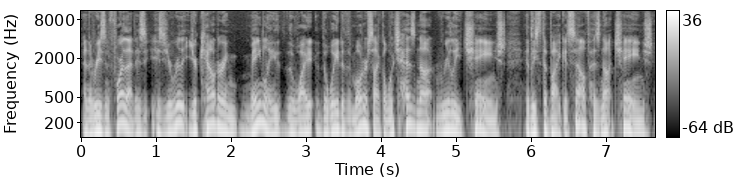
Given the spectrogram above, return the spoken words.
And the reason for that is is you're really you're countering mainly the weight the weight of the motorcycle, which has not really changed. At least the bike itself has not changed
